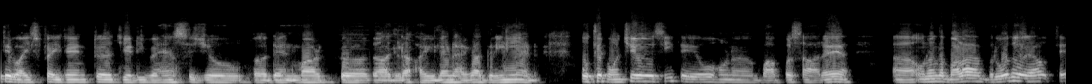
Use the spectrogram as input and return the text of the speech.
ਤੇ ਵਾਈਸ ਪ੍ਰੈਜ਼ੀਡੈਂਟ ਜੇਡੀ ਵੈਂਸ ਜੋ ਡੈਨਮਾਰਕ ਦਾ ਜਿਹੜਾ ਆਈਲੈਂਡ ਹੈਗਾ ਗ੍ਰੀਨਲੈਂਡ ਉੱਥੇ ਪਹੁੰਚੇ ਹੋਏ ਸੀ ਤੇ ਉਹ ਹੁਣ ਵਾਪਸ ਆ ਰਹੇ ਆ। ਉਹਨਾਂ ਦਾ ਬੜਾ ਵਿਰੋਧ ਹੋਇਆ ਉੱਥੇ।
